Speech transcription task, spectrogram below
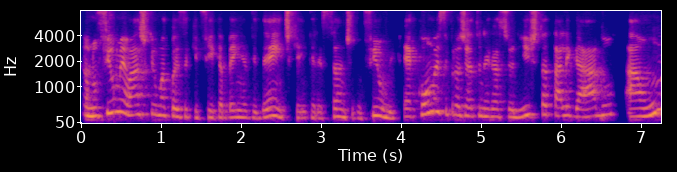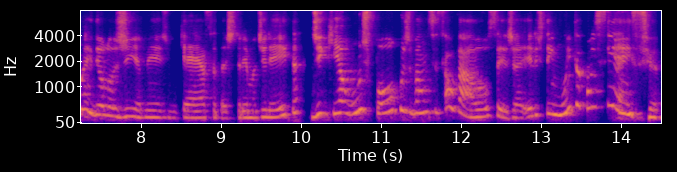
Então, no filme, eu acho que uma coisa que fica bem evidente, que é interessante do filme, é como esse projeto negacionista está ligado a uma ideologia mesmo, que é essa da extrema-direita, de que alguns poucos vão se salvar, ou seja, eles têm muita consciência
